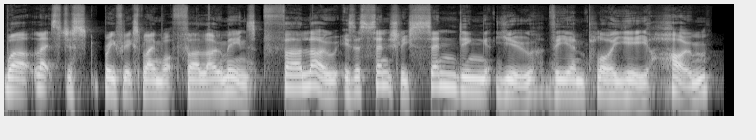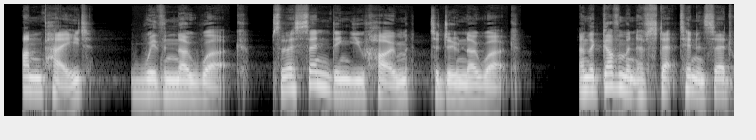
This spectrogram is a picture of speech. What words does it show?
Well, let's just briefly explain what furlough means. Furlough is essentially sending you, the employee, home unpaid with no work. So they're sending you home to do no work. And the government have stepped in and said,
